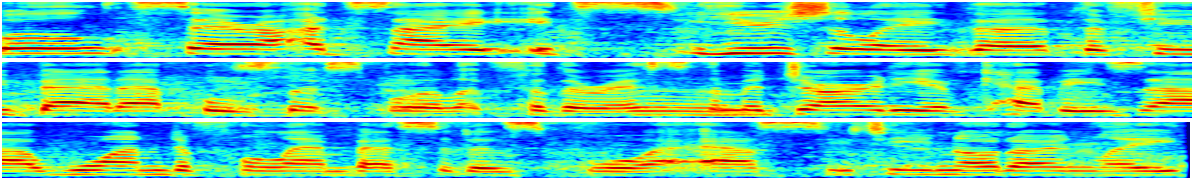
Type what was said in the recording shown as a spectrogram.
Well, Sarah, I'd say it's usually the, the few bad apples that spoil it for the rest. The majority of cabbies are wonderful ambassadors for our city, not only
